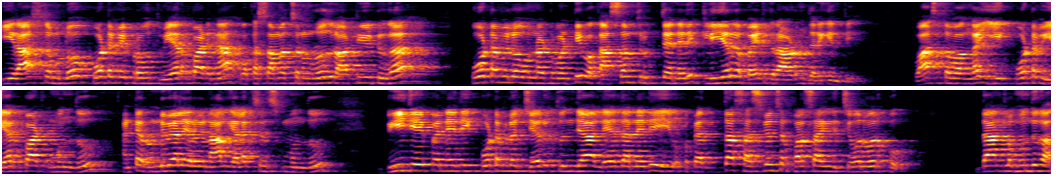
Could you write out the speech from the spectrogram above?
ఈ రాష్ట్రంలో కూటమి ప్రభుత్వం ఏర్పడిన ఒక సంవత్సరం రోజులు అటు ఇటుగా కూటమిలో ఉన్నటువంటి ఒక అసంతృప్తి అనేది క్లియర్గా బయటకు రావడం జరిగింది. వాస్తవంగా ఈ కూటమి ఏర్పాటుకు ముందు అంటే రెండు వేల ఇరవై నాలుగు ఎలక్షన్స్కి ముందు బీజేపీ అనేది కూటమిలో చేరుతుందా లేదా అనేది ఒక పెద్ద సస్పెన్స్ కొనసాగింది చివరి వరకు. దాంట్లో ముందుగా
